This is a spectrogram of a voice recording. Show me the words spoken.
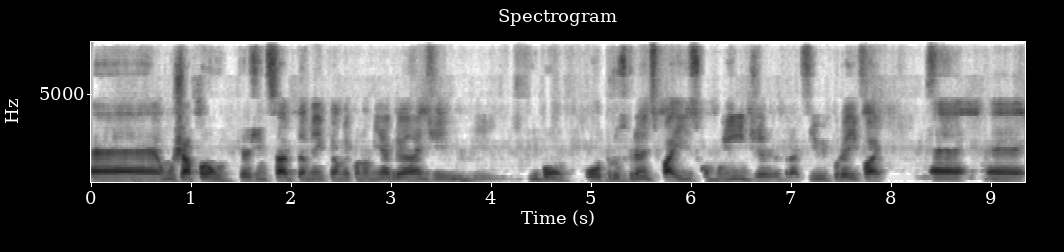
É, um Japão, que a gente sabe também que é uma economia grande, e, e bom, outros grandes países como Índia, Brasil e por aí vai. É, é,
